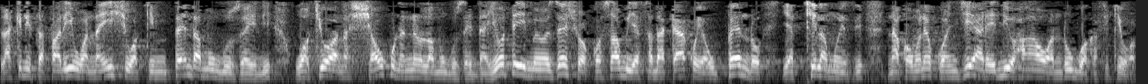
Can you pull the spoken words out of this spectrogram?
lakini safari hii wanaishi wakimpenda mungu zaidi wakiwa wana shauku na neno la mungu zaidi. Na yote imewezeshwa kwa sababu ya sadaka yako ya upendo ya kila mwezi na kwa maneo kwa njia ya redio hawa wandugu wakafikiwa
